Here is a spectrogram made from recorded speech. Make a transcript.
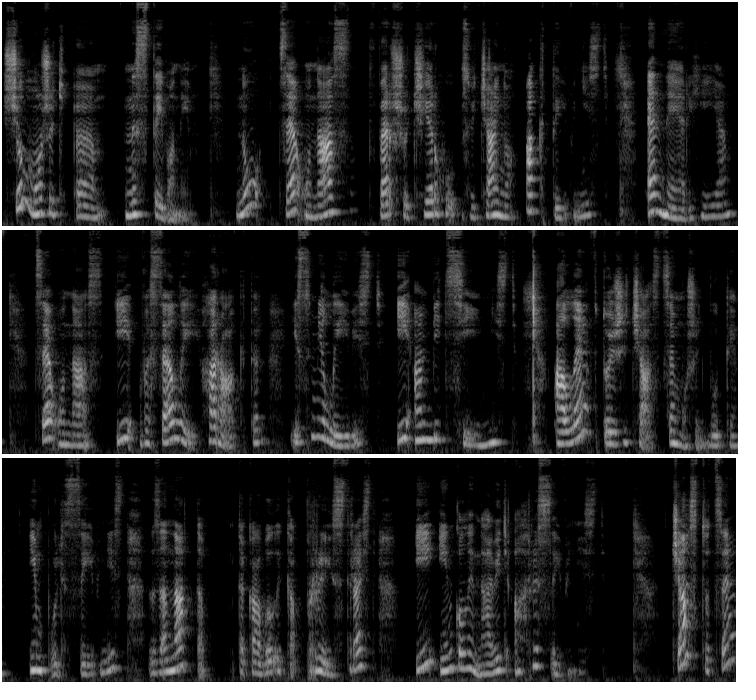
Що можуть е, нести вони? Ну, це у нас в першу чергу, звичайно, активність, енергія, це у нас і веселий характер, і сміливість, і амбіційність, але в той же час це може бути імпульсивність, занадто така велика пристрасть і інколи навіть агресивність. Часто це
